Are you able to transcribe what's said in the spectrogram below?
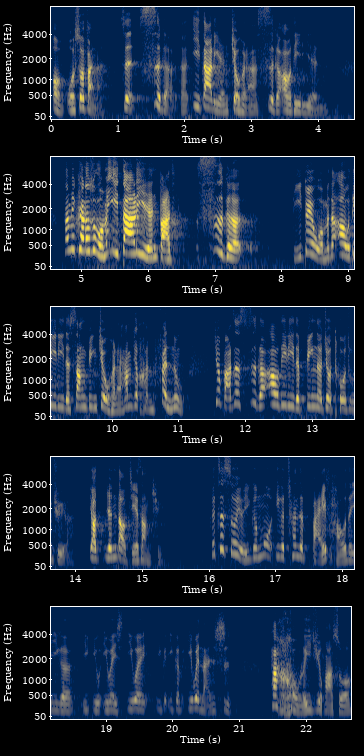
哦，我说反了，是四个呃意大利人救回来，四个奥地利人。他们一看到说我们意大利人把四个。敌对我们的奥地利的伤兵救回来，他们就很愤怒，就把这四个奥地利的兵呢就拖出去了，要扔到街上去。可这时候有一个墨一个穿着白袍的一个一一一位一位一个一个一位男士，他吼了一句话说：“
